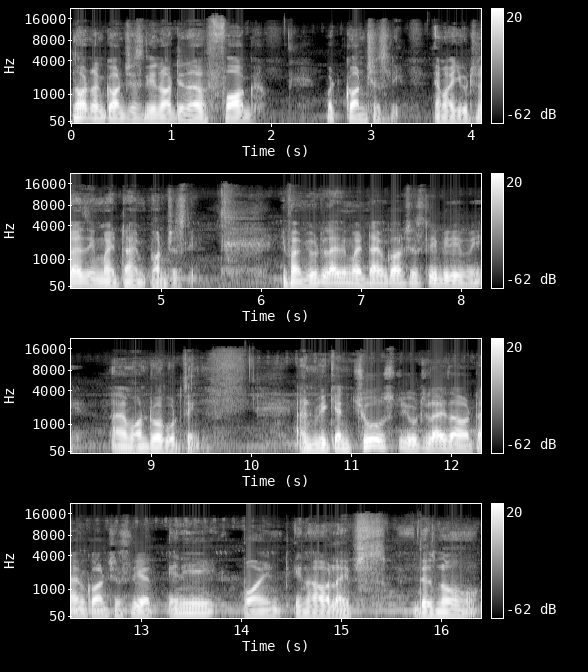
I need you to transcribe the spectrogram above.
Not unconsciously, not in a fog, but consciously. Am I utilizing my time consciously? If I'm utilizing my time consciously, believe me, I am onto a good thing. And we can choose to utilize our time consciously at any point in our lives. There's no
